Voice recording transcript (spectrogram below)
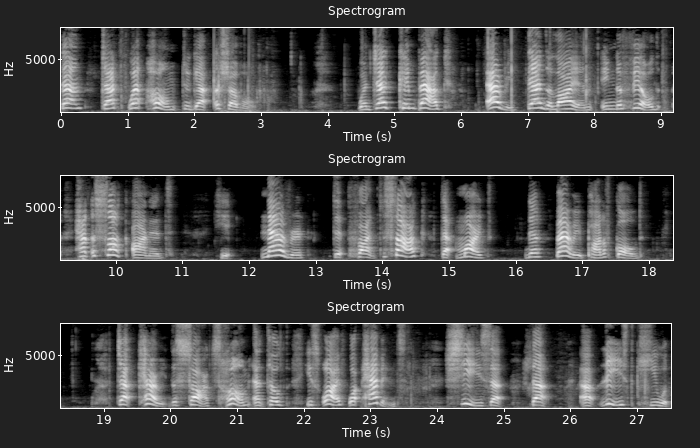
Then Jack went home to get a shovel. When Jack came back, every dandelion in the field had a sock it. He never did find the sock that marked the buried pot of gold. Jack carried the socks home and told his wife what happened. She said that At least he would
